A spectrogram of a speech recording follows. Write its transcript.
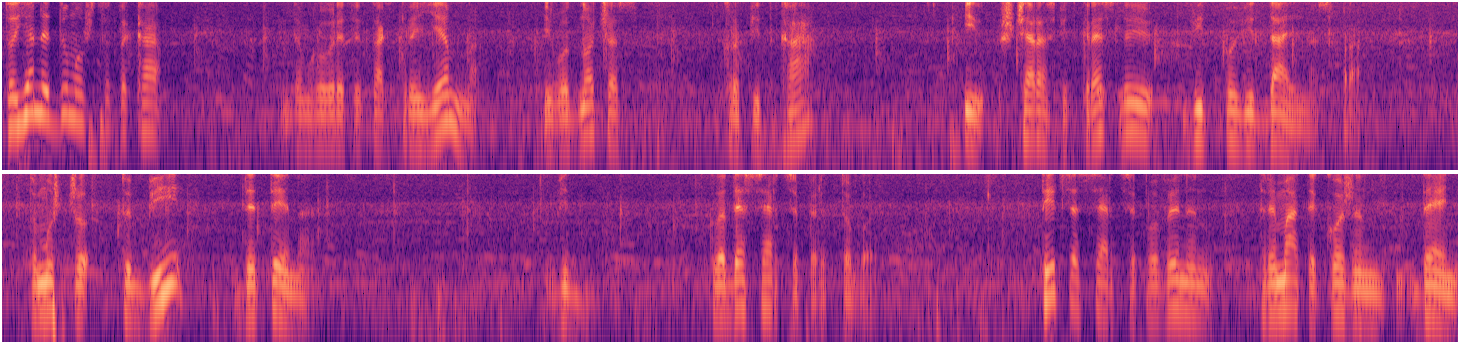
то я не думав, що це така, будемо говорити, так приємна і водночас кропітка, і ще раз підкреслюю, відповідальна справа. Тому що тобі дитина від... кладе серце перед тобою. Ти це серце повинен тримати кожен день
